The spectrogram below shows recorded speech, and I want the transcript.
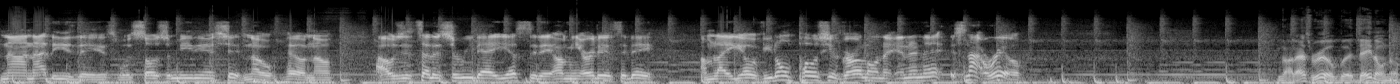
Nah, not these days. With social media and shit, no, hell no. I was just telling Cherie that yesterday. I mean earlier today. I'm like, yo, if you don't post your girl on the internet, it's not real. No, that's real, but they don't know.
